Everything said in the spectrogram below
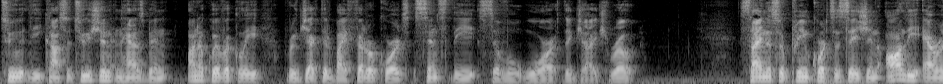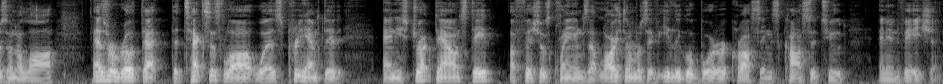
to the Constitution and has been unequivocally rejected by federal courts since the Civil War, the judge wrote signed the Supreme Court's decision on the Arizona law, Ezra wrote that the Texas law was preempted and he struck down state officials' claims that large numbers of illegal border crossings constitute an invasion.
